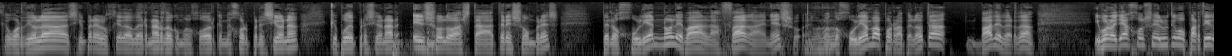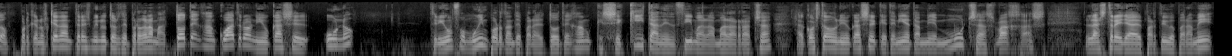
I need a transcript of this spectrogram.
Que Guardiola siempre ha elogiado a Bernardo como el jugador que mejor presiona, que puede presionar él solo hasta a tres hombres. Pero Julián no le va a la zaga en eso. eh. No, no, Cuando no. Julián va por la pelota, va de verdad. Y bueno, ya José, el último partido, porque nos quedan tres minutos de programa. Tottenham 4, Newcastle 1. Triunfo muy importante para el Tottenham, que se quita de encima la mala racha. Ha costado un Newcastle que tenía también muchas bajas. La estrella del partido para mí,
